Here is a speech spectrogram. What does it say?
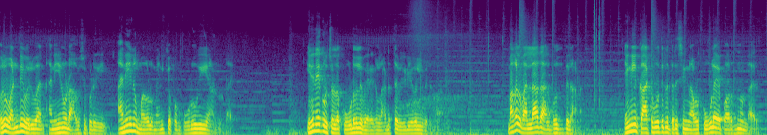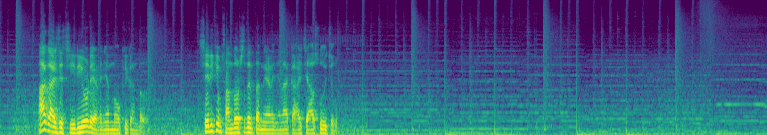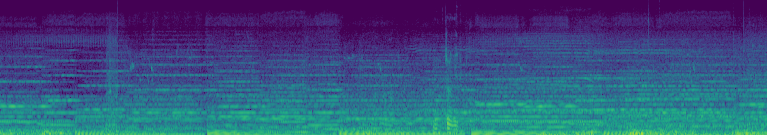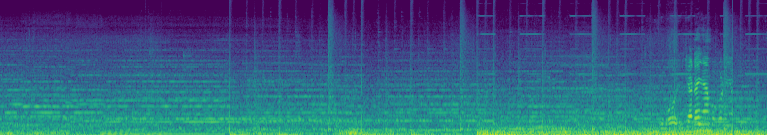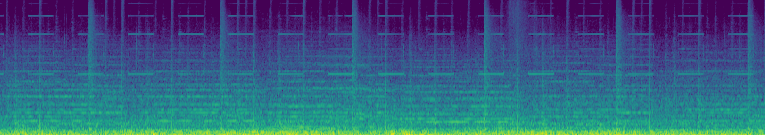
ഒരു വണ്ടി വരുവാൻ അനിയനോട് ആവശ്യപ്പെടുകയും അനിയനും മകളും എനിക്കൊപ്പം കൂടുകയാണ് ഉണ്ടായത്. ഇതിനെക്കുറിച്ചുള്ള കൂടുതൽ വിവരങ്ങൾ അടുത്ത വീഡിയോകളിൽ വരുന്നതാണ്. മകൾ വല്ലാതെ അത്ഭുതത്തിലാണ്. എങ്കിലും കാട്ടുപോത്തിന്റെ ദൃശ്യങ്ങൾ അവൾ കൂളായി പറത്തുന്നുണ്ടായിരുന്നു ആ കാഴ്ച ചിരിയോടെയാണ് ഞാൻ നോക്കിക്കണ്ടത് ശരിക്കും സന്തോഷത്തിൽ തന്നെയാണ് ഞാൻ ആ കാഴ്ച ആസ്വദിച്ചതും. ഇത്ര കയറി ചേട്ടാ ഞാൻ പോകട്ടെ ഞാൻ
